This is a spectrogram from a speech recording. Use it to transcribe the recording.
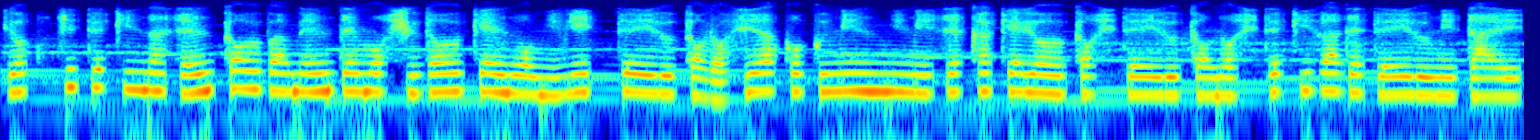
局地的な戦闘場面でも主導権を握っているとロシア国民に見せかけようとしているとの指摘が出ているみたい。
